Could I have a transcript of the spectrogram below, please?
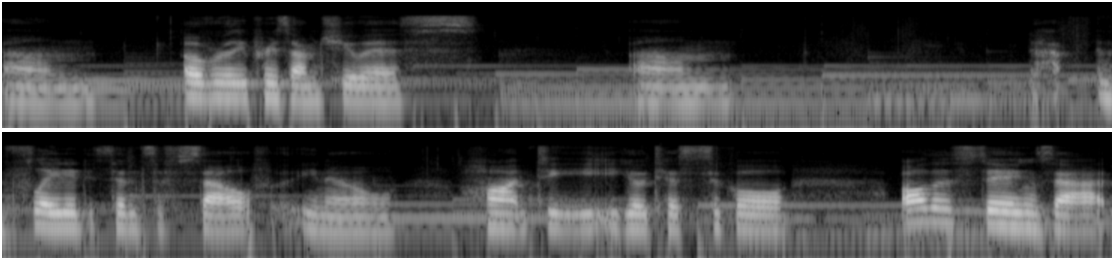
um, overly presumptuous, um, inflated sense of self, you know, haunty, egotistical, all those things that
